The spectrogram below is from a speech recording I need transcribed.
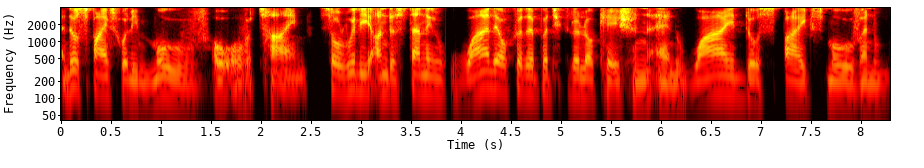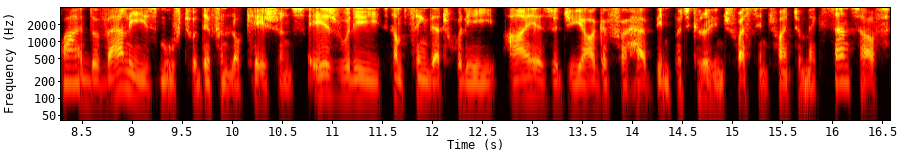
and those spikes really move over time. So really understanding why they occur at a particular location and why those spikes move and why the valleys move to different locations is really something that really I, as a geographer, have been particularly interested in trying to make sense of.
